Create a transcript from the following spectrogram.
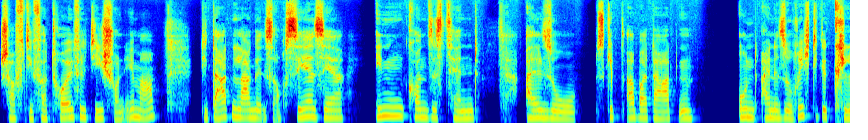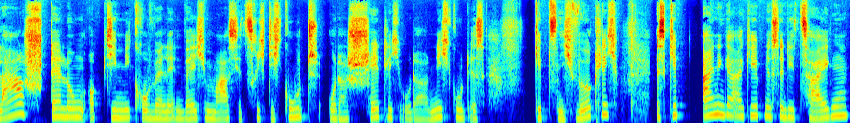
schafft die, verteufelt die schon immer. Die Datenlage ist auch sehr, sehr inkonsistent. Also es gibt aber Daten und eine so richtige Klarstellung, ob die Mikrowelle in welchem Maß jetzt richtig gut oder schädlich oder nicht gut ist, gibt es nicht wirklich. Es gibt einige Ergebnisse, die zeigen,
